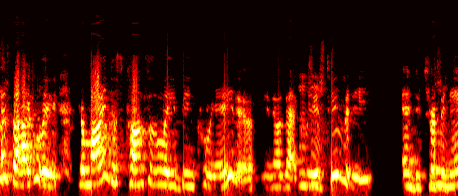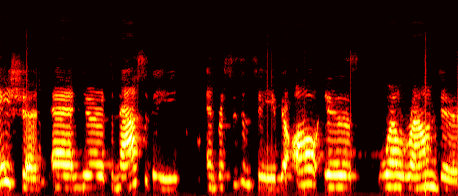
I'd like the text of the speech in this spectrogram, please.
exactly. Your mind is constantly being creative, you know, that mm-hmm. creativity. And determination mm-hmm. and your tenacity and persistency, they're all is well rounded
